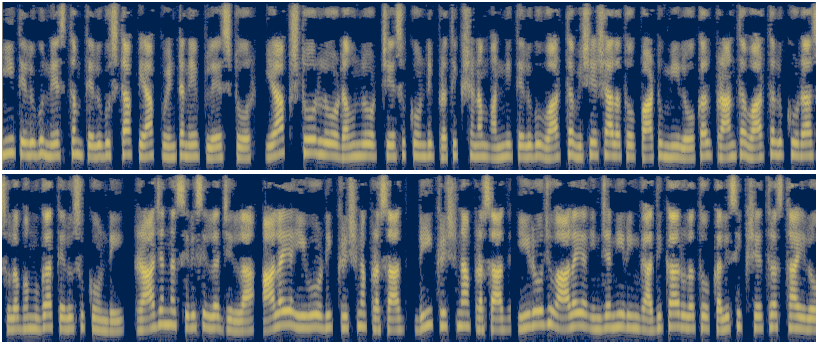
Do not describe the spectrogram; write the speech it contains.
మీ తెలుగు నేస్తం తెలుగు స్టాప్ యాప్ వెంటనే ప్లే స్టోర్ యాప్ స్టోర్లో డౌన్లోడ్ చేసుకోండి. ప్రతిక్షణం అన్ని తెలుగు వార్త విశేషాలతో పాటు మీ లోకల్ ప్రాంత వార్తలు కూడా సులభముగా తెలుసుకోండి. రాజన్న సిరిసిల్ల జిల్లా ఆలయ EO D Krishna Prasad D Krishna Prasad ఈ రోజు ఆలయ ఇంజనీరింగ్ అధికారులతో కలిసి క్షేత్రస్థాయిలో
